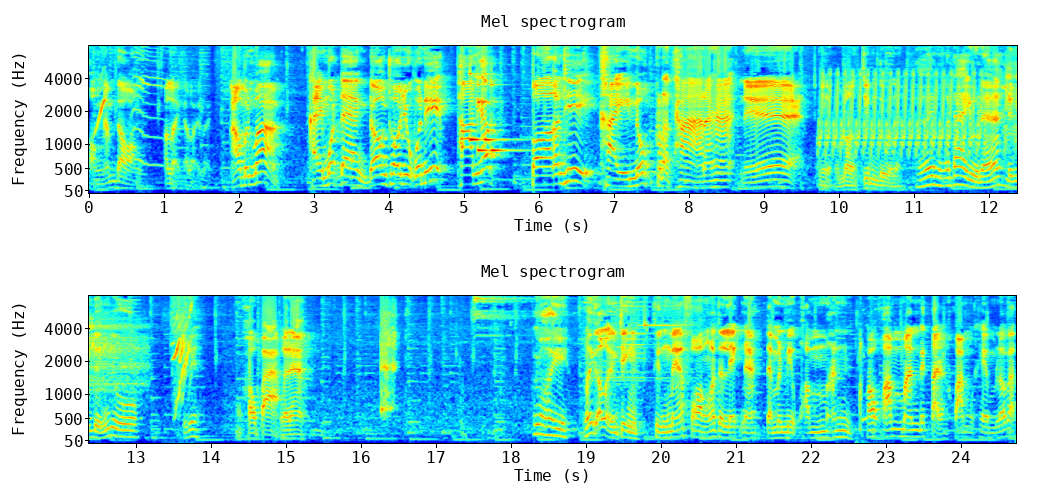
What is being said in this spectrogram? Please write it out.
ของน้ำดองอร่อยอร่อยอร่อยเอาเป็นว่าไข่มดแดงดองโชยุวันนี้ผ่านครับ ต่อกันที่ไข่นกกระทานะฮะนี่นี่ผมลองจิ้มดูนะ เฮ้ย มันก็ได้อยู่นะ ดึงๆอยู่ดูดิผมเข้าปากเลยนะ อร่อย เฮ้ย อร่อยจริงๆ ถึงแม้ฟองเขาจะเล็กนะ แต่มันมีความมัน พอความมันไปตัดกับความเค็มแล้วแบบ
